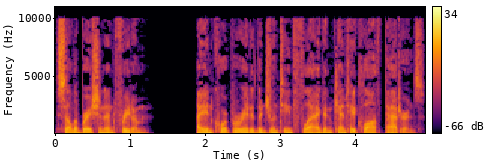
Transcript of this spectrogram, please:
celebration and freedom. I incorporated the Juneteenth flag and kente cloth patterns.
